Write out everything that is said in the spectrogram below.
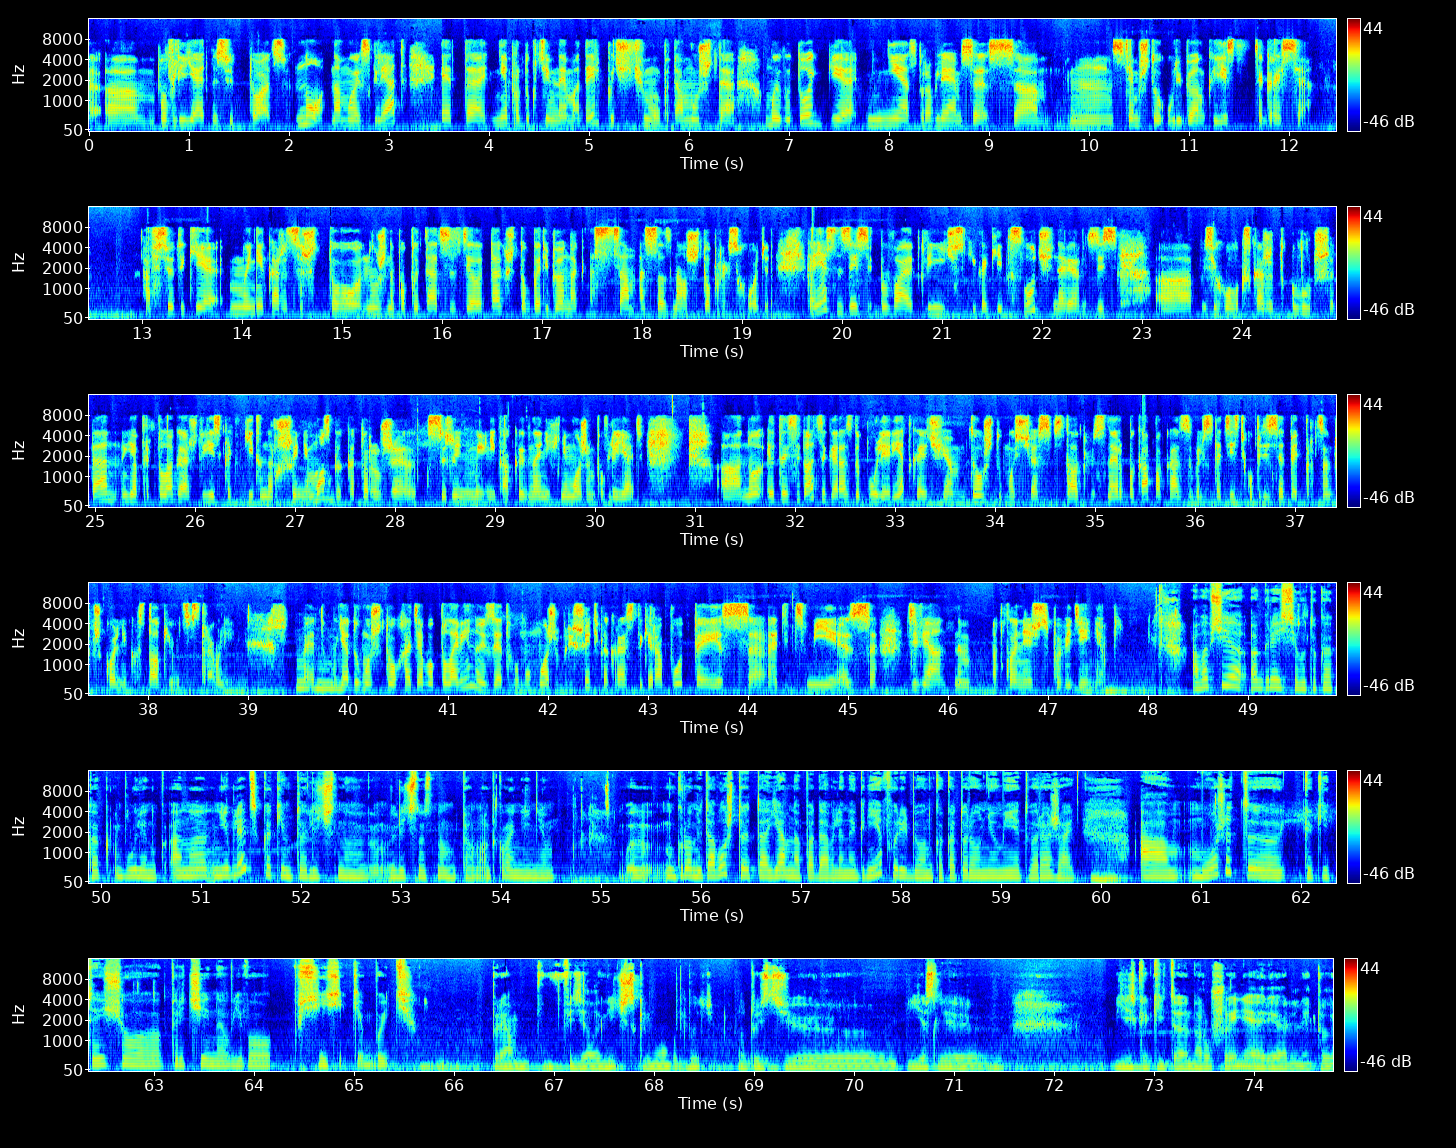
э, повлиять на ситуацию. Но, на мой взгляд, это непродуктивная модель. Почему? Потому что мы в итоге не справляемся с, э, с тем, что у ребенка есть агрессия а все-таки мне кажется, что нужно попытаться сделать так, чтобы ребенок сам осознал, что происходит. Конечно, здесь бывают клинические какие-то случаи, наверное, здесь э, психолог скажет лучше, да, но я предполагаю, что есть какие-то нарушения мозга, которые уже, к сожалению, мы никак на них не можем повлиять. А, но эта ситуация гораздо более редкая, чем то, что мы сейчас сталкиваемся. На РБК показывали статистику, 55% школьников сталкиваются с травлей. Mm-hmm. Поэтому я думаю, что хотя бы половину из этого мы можем решить как раз-таки работой с э, детьми с девиантным отклоняющимся поведением. А вообще агрессия вот такая, как буллинг, она не является каким-то лично, личностным там отклонением? Э, ну, кроме того, что это явно подавленный гнев у ребенка, который он не умеет выражать. Угу. А может э, какие-то еще причины в его психике быть? Прям физиологически могут быть. Ну, то есть, э, если есть какие-то нарушения реальные, то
